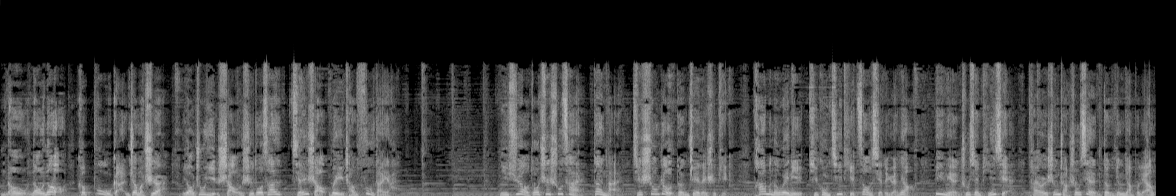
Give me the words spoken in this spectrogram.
No No No，可不敢这么吃，要注意少食多餐，减少胃肠负担呀。你需要多吃蔬菜、蛋奶及瘦肉等这类食品，它们能为你提供机体造血的原料，避免出现贫血、胎儿生长受限等营养不良。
